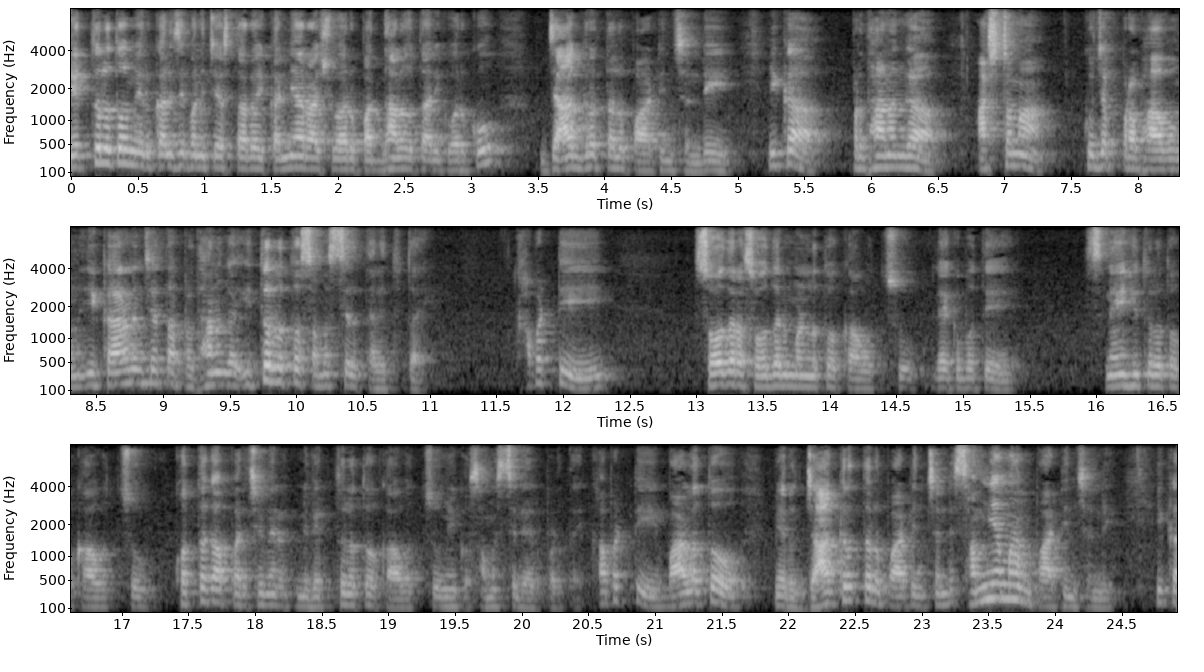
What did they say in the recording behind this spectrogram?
వ్యక్తులతో మీరు కలిసి పనిచేస్తారో ఈ కన్యారాశి వారు పద్నాలుగో తారీఖు వరకు జాగ్రత్తలు పాటించండి. ఇక ప్రధానంగా అష్టమ కుజ ప్రభావం ఈ కారణం చేత ప్రధానంగా ఇతరులతో సమస్యలు తలెత్తుతాయి. కాబట్టి సోదర సోదరిమణులతో కావచ్చు లేకపోతే స్నేహితులతో కావచ్చు కొత్తగా పరిచయమైనటువంటి వ్యక్తులతో కావచ్చు మీకు సమస్యలు ఏర్పడతాయి. కాబట్టి వాళ్ళతో మీరు జాగ్రత్తలు పాటించండి సంయమనం పాటించండి. ఇక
